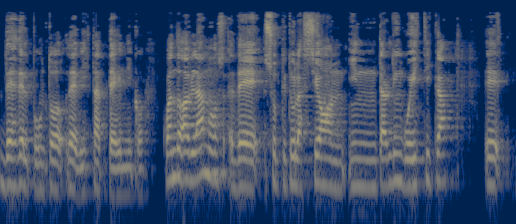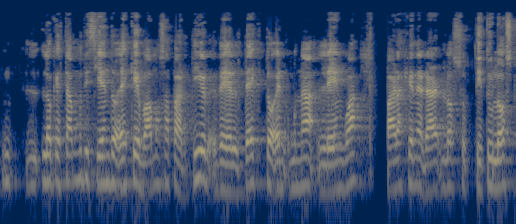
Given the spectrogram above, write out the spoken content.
desde el punto de vista técnico. Cuando hablamos de subtitulación interlingüística, eh, lo que estamos diciendo es que vamos a partir del texto en una lengua para generar los subtítulos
